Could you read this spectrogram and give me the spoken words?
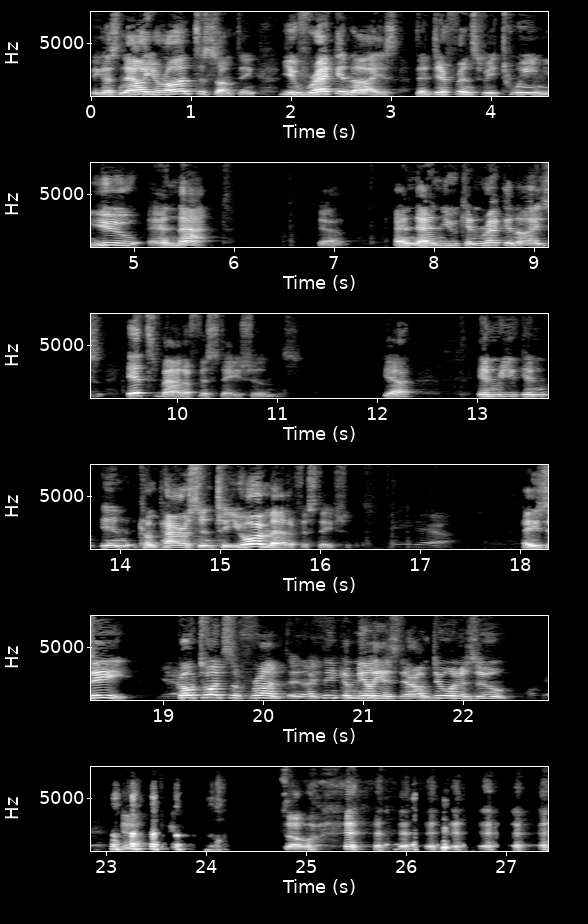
because now you're on to something. You've recognized the difference between you and that. Yeah. And then you can recognize its manifestations. Yeah. In, re, in, in comparison to your manifestations. Hey Z, go towards the front, and I think Amelia's there. I'm doing a Zoom. Okay. Yeah. so,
